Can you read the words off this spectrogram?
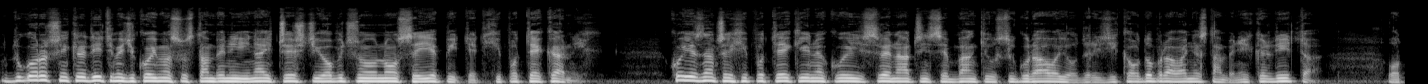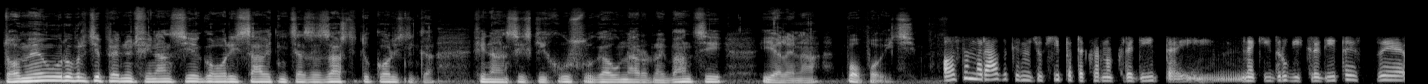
Dugoročni krediti među kojima su stambeni i najčešći obično nose i epitet hipotekarnih. Koji je značaj hipoteke i na koji sve način se banke osiguravaju od rizika odobravanja stambenih kredita? O tome u rubrici Predmet financije govori savjetnica za zaštitu korisnika finansijskih usluga u Narodnoj banci Jelena Popović. Osnovna razlika među hipotekarnog kredita i nekih drugih kredita je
